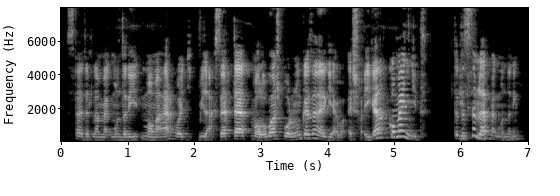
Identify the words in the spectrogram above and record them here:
ezt lehetetlen megmondani ma már, hogy világszerte valóban spórolunk az energiával. És ha igen, akkor mennyit? Tehát ezt nem lehet megmondani.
